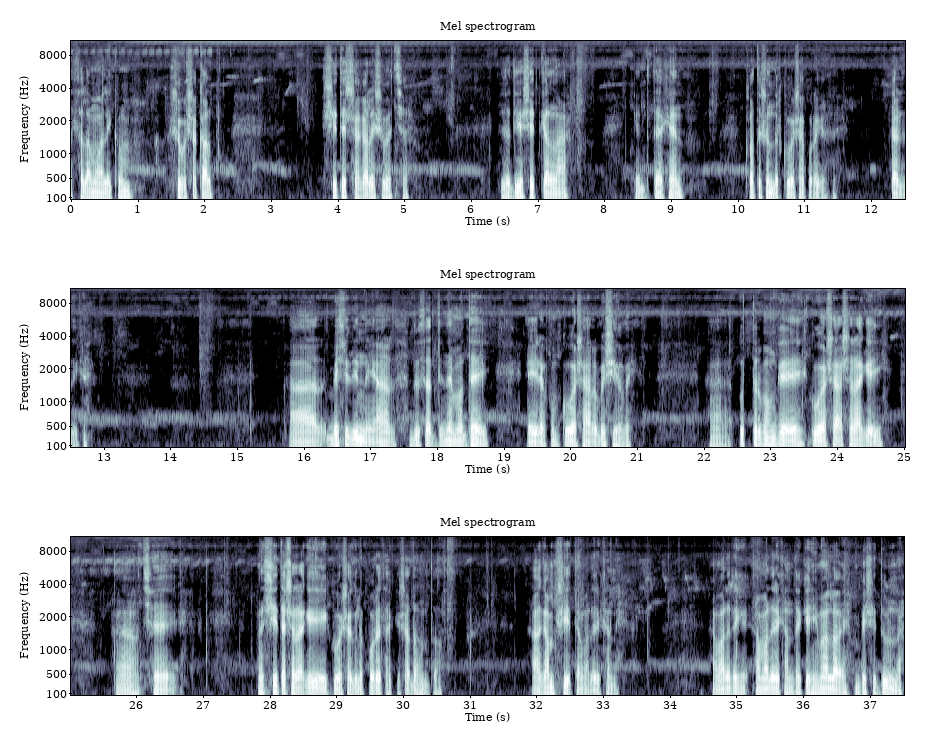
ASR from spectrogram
আসসালামু আলাইকুম। শুভ সকাল। শীতের সকালে শুভেচ্ছা। যদিও শীতকাল না, কিন্তু দেখেন কত সুন্দর কুয়াশা পড়ে গেছে চারিদিকে। আর বেশি দিন নেই, আর দু চার দিনের মধ্যেই এইরকম কুয়াশা আরও বেশি হবে। উত্তরবঙ্গে কুয়াশা আসার আগেই হচ্ছে মানে শীত আসার আগেই এই কুয়াশাগুলো পরে থাকে সাধারণত। আগাম শীত আমাদের এখানে। আমাদের আমাদের এখান থেকে হিমালয় বেশি দূর না,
